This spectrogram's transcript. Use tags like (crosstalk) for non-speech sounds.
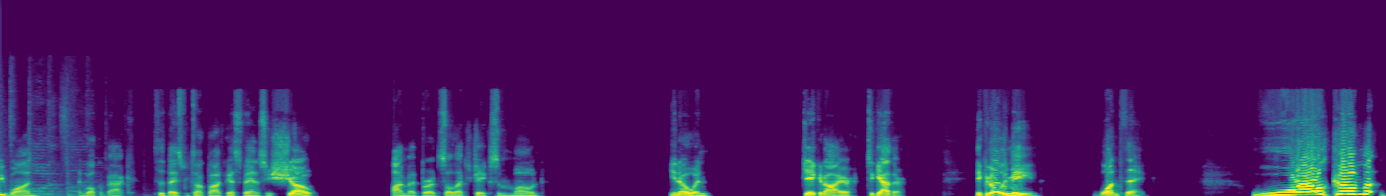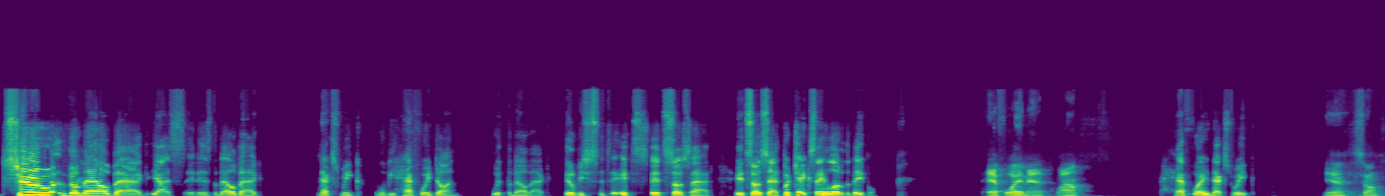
Everyone, and welcome back to the Basement Talk Podcast Fantasy Show. I'm Matt so That's Jake Simone. You know, when Jake and I are together, it can only mean one thing. Welcome to the mailbag. Yes, it is the mailbag. Next week we'll be halfway done with the mailbag. It'll be it's it's, it's so sad. It's so sad. But Jake, say hello to the people. Halfway, man. Wow. Halfway next week. Yeah. So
